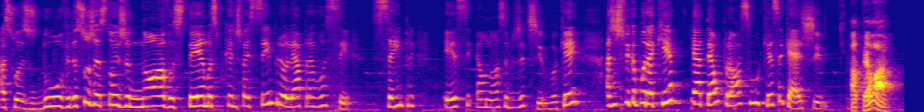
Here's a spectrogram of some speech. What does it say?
as suas dúvidas, sugestões de novos temas, porque a gente vai sempre olhar para você. Sempre esse é o nosso objetivo, ok? A gente fica por aqui e até o próximo QCCast. Até lá!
